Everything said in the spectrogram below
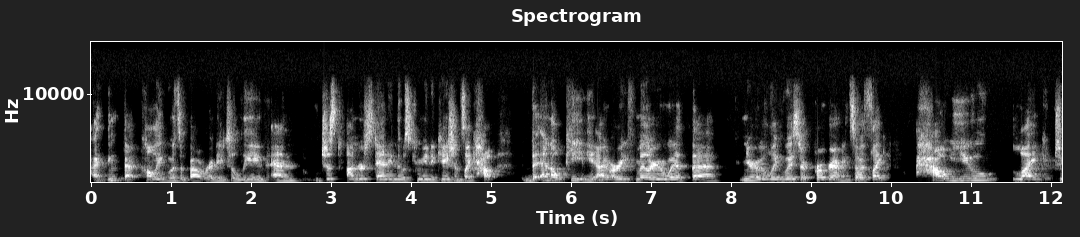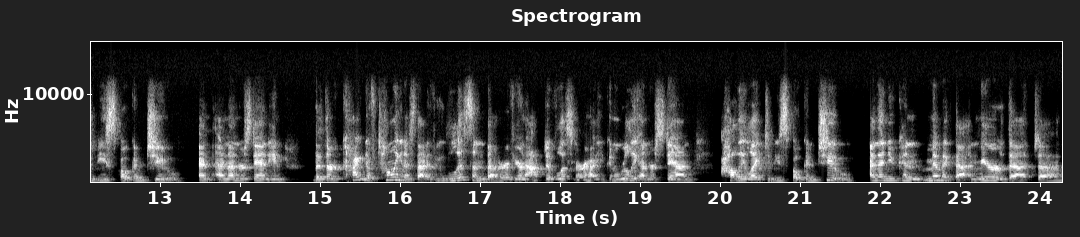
I think that colleague was about ready to leave and just understanding those communications, like how the NLP, are you familiar with the neuro linguistic programming? So it's like how you like to be spoken to and, and understanding that they're kind of telling us that if you listen better, if you're an active listener, how you can really understand how they like to be spoken to. And then you can mimic that and mirror that uh,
